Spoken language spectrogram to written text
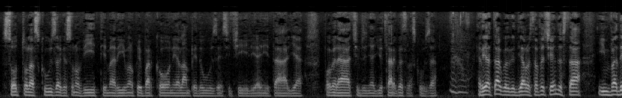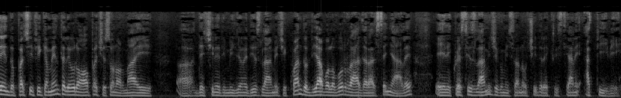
sotto la scusa che sono vittime, arrivano con i barconi a Lampedusa, in Sicilia, in Italia, poveracci, bisogna aiutare, questa è la scusa. In realtà quello che il diavolo sta facendo sta invadendo pacificamente l'Europa, ci sono ormai uh, decine di milioni di islamici, quando il diavolo vorrà darà il segnale e questi islamici cominceranno a uccidere i cristiani attivi.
